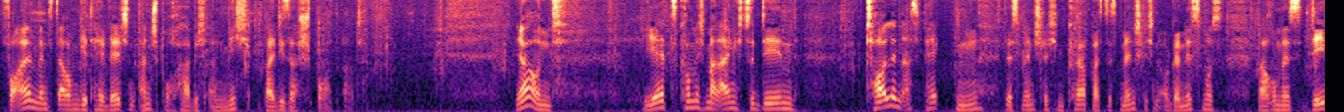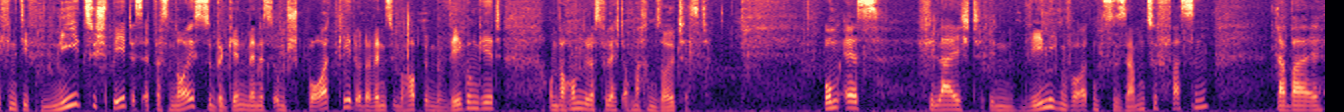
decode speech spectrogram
vor allem, wenn es darum geht, hey, welchen Anspruch habe ich an mich bei dieser Sportart? Ja, und jetzt komme ich mal eigentlich zu den tollen Aspekten des menschlichen Körpers, des menschlichen Organismus, warum es definitiv nie zu spät ist, etwas Neues zu beginnen, wenn es um Sport geht oder wenn es überhaupt um Bewegung geht und warum du das vielleicht auch machen solltest. Um es vielleicht in wenigen Worten zusammenzufassen, dabei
